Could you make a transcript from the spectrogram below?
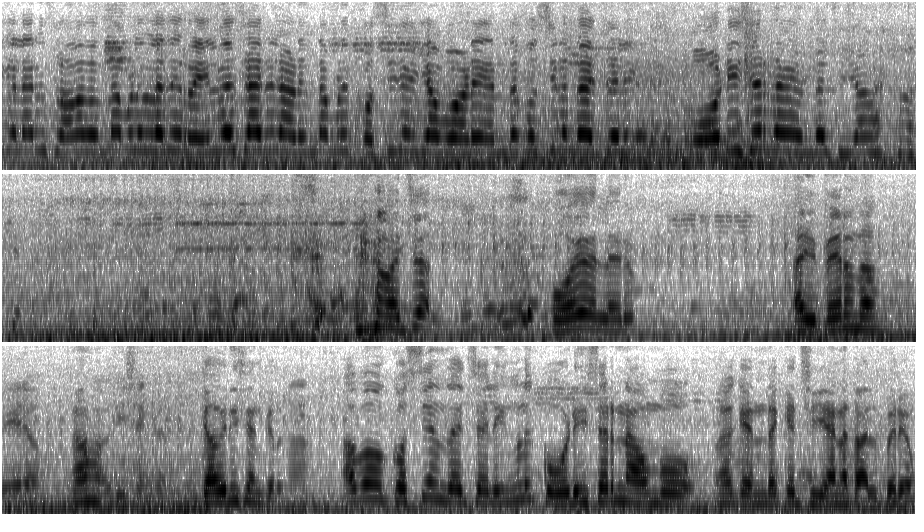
ചാനലിലേക്ക് എല്ലാവരും സ്വാഗതം. നമ്മളുള്ളത് റെയിൽവേ സ്റ്റാൻഡിലാണ് ഇന്ന് നമ്മൾ ക്വസ്റ്റ്യൻ ചോദിക്കാൻ പോവാണ്. എന്താ ക്വസ്റ്റ്യൻ എന്താ വെച്ചാൽ കോടീശ്വരനെ എന്താ ചെയ്യാൻ മച്ച പോയോ എല്ലാവരും അയ്യ പേരെന്താ? പേരോ? ഗൗരിശങ്കർ. ഗൗരിശങ്കർ. അപ്പോൾ ക്വസ്റ്റ്യൻ എന്താ വെച്ചാൽ നിങ്ങൾ കോടീശ്വരനാവുമ്പോൾ നിങ്ങൾക്ക് എന്തൊക്കെ ചെയ്യാനാ താല്പര്യം?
